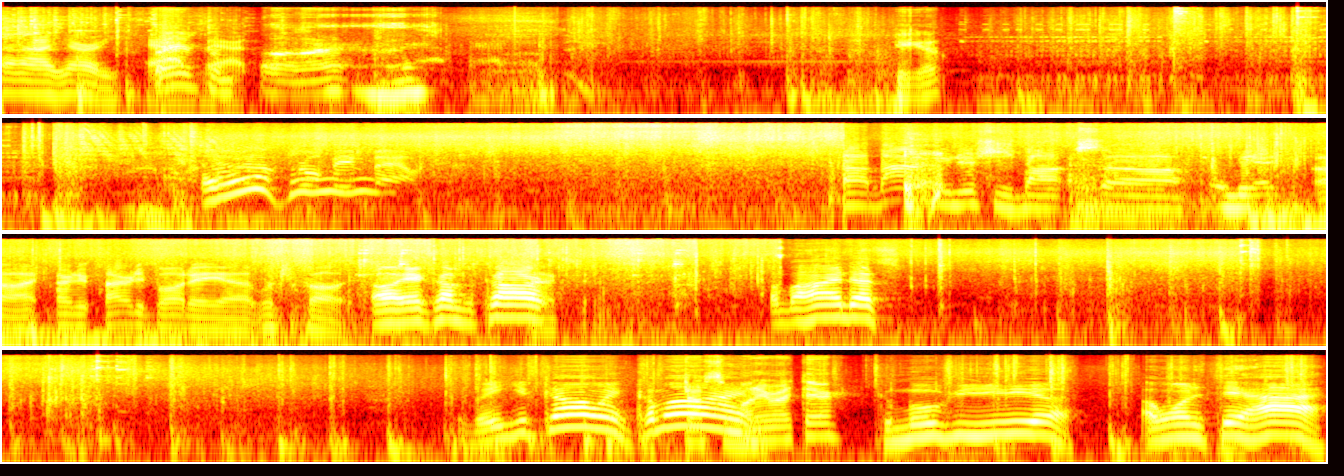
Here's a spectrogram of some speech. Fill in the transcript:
Ah, you already have There's that. Alright. Here you go. Drop inbound. Uh, buy a munitions box, uh, NBA. Oh, I already, I already bought a, uh, what you call it? Oh, here comes the car. Accident. Behind us. Where you going? Come on. Got some on. money right there? Come over here. I want to say hi.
